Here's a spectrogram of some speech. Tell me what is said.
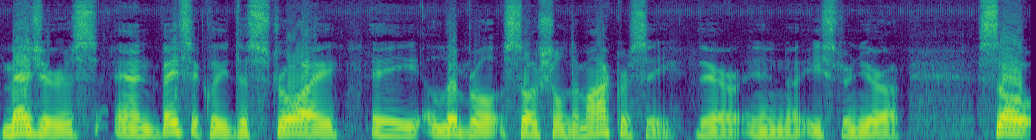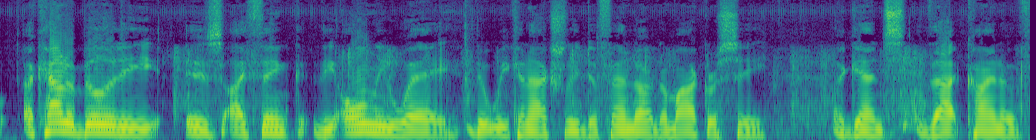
measures and basically destroy a liberal social democracy there in uh, Eastern Europe. So, accountability is, I think, the only way that we can actually defend our democracy against that kind of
